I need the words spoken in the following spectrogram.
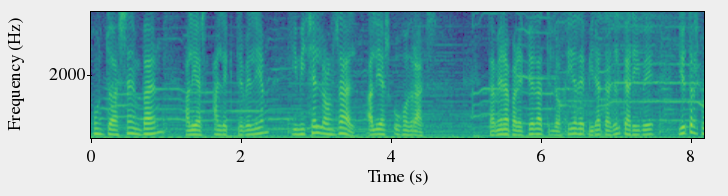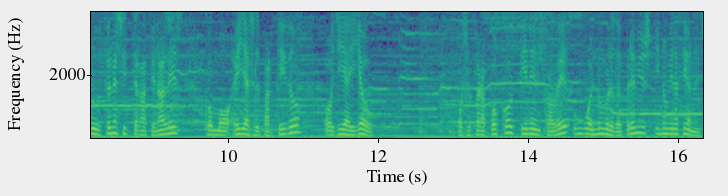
junto a Sam Van, alias Alec Trevelyan, y Michel Lonsdal, alias Hugo Drax. También apareció en la trilogía de Piratas del Caribe y otras producciones internacionales como Ella es el Partido o G.I. Joe. Por si fuera poco, tiene en su haber un buen número de premios y nominaciones.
